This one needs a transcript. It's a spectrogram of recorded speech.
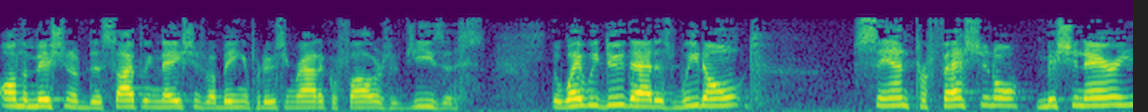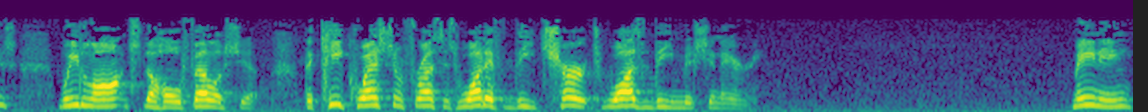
on the mission of discipling nations by being and producing radical followers of Jesus. The way we do that is we don't send professional missionaries, we launch the whole fellowship. The key question for us is what if the church was the missionary? Meaning,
